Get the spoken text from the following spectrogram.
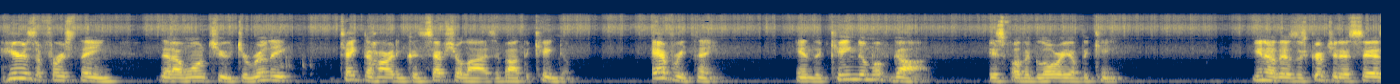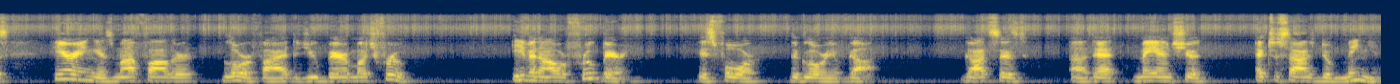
here's the first thing that I want you to really take to heart and conceptualize about the kingdom. Everything in the kingdom of God is for the glory of the king. You know, there's a scripture that says, Hearing is my Father glorified, did you bear much fruit. Even our fruit bearing is for the glory of God. God says uh, that man should exercise dominion.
